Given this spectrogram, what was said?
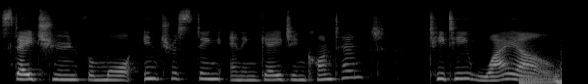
Stay tuned for more interesting and engaging content. TTYL.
